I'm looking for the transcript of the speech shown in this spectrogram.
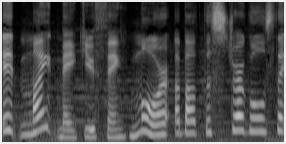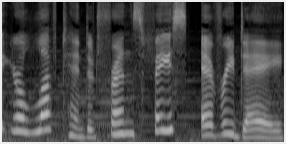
It might make you think more about the struggles that your left handed friends face every day.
